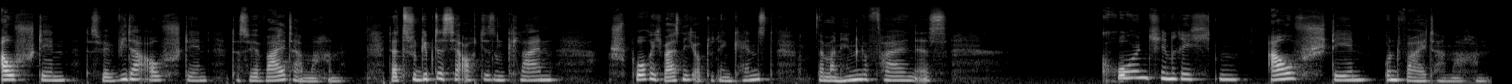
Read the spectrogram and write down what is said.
aufstehen, dass wir wieder aufstehen, dass wir weitermachen. Dazu gibt es ja auch diesen kleinen Spruch, ich weiß nicht, ob du den kennst, wenn man hingefallen ist. Kronchen richten, aufstehen und weitermachen.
